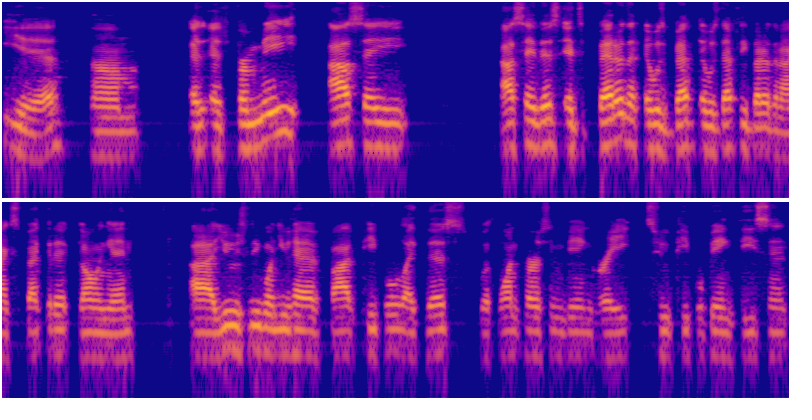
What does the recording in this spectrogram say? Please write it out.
Yeah. Um as, as for me, I'll say I'll say this. It's better than it was bet it was definitely better than I expected it going in. Uh usually when you have five people like this, with one person being great, two people being decent,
